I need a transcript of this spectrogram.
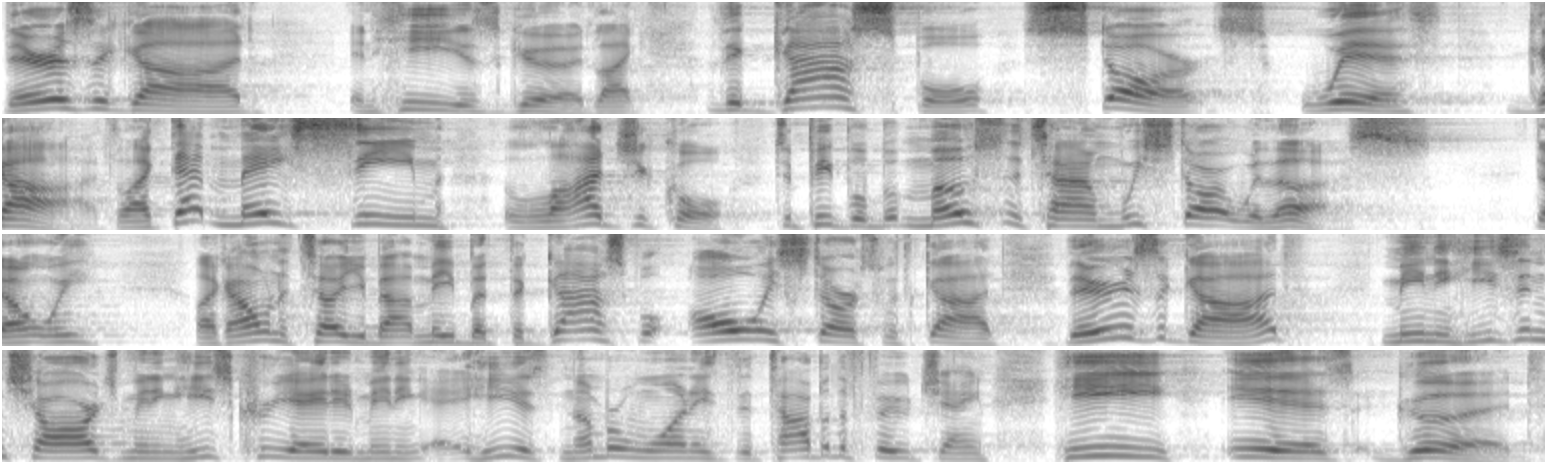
There is a God and He is good. Like the gospel starts with God. Like that may seem logical to people, but most of the time we start with us, don't we? Like I want to tell you about me, but the gospel always starts with God. There is a God meaning he's in charge, meaning he's created, meaning he is number one, he's the top of the food chain. He is good.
